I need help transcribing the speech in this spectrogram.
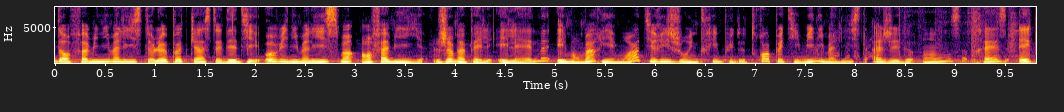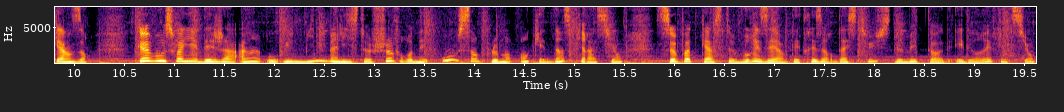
dans Faminimaliste, le podcast dédié au minimalisme en famille. Je m'appelle Hélène et mon mari et moi dirigeons une tribu de trois petits minimalistes âgés de 11, 13 et 15 ans. Que vous soyez déjà un ou une minimaliste chevronné ou simplement en quête d'inspiration, ce podcast vous réserve des trésors d'astuces, de méthodes et de réflexions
